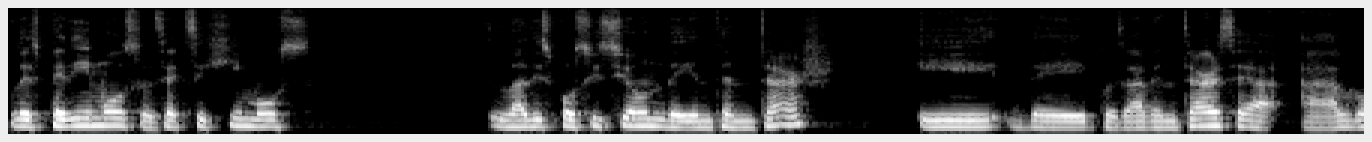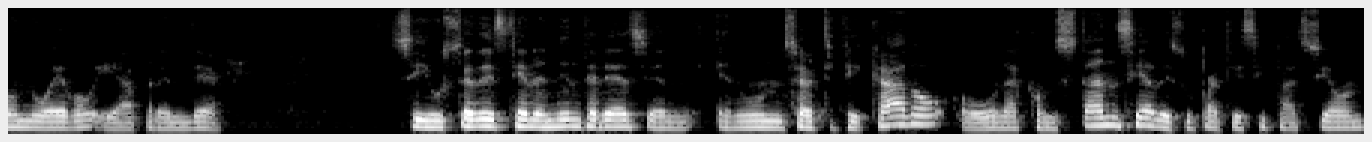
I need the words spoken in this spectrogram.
les pedimos, les exigimos la disposición de intentar y de pues aventarse a, algo nuevo y aprender. Si ustedes tienen interés en, un certificado o una constancia de su participación,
